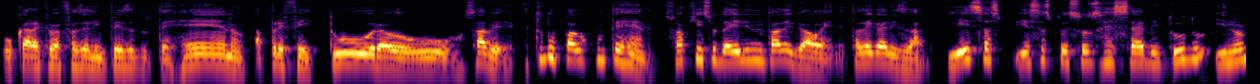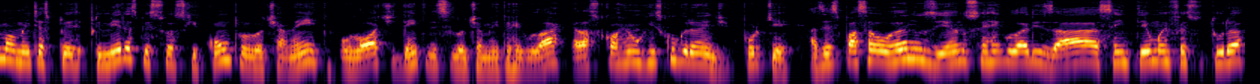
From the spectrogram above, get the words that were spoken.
o cara que vai fazer a limpeza do terreno, a prefeitura, o, sabe? É tudo pago com terreno. Só que isso daí ele não tá legal ainda, tá legalizado. E essas, e essas pessoas recebem tudo e normalmente as primeiras pessoas que compram o loteamento, o lote dentro desse loteamento regular, elas correm um risco grande. Por quê? Às vezes passam anos e anos sem regularizar, sem ter uma infraestrutura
